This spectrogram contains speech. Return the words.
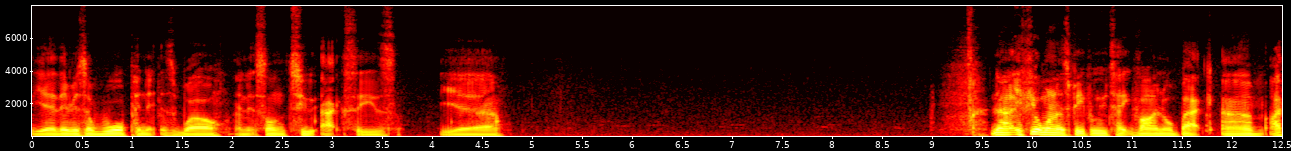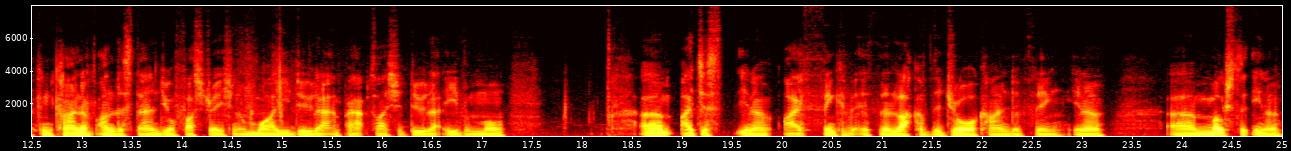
yeah, there is a warp in it as well, and it's on two axes. Yeah, Now, if you're one of those people who take vinyl back, um, I can kind of understand your frustration and why you do that, and perhaps I should do that even more. Um, I just, you know, I think of it as the luck of the draw kind of thing, you know. Um, most, you know,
